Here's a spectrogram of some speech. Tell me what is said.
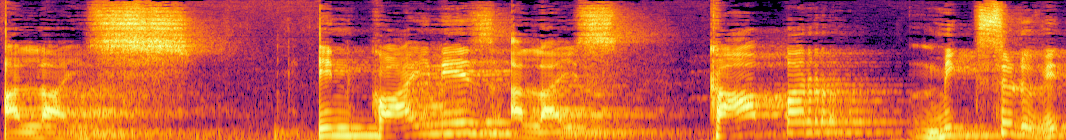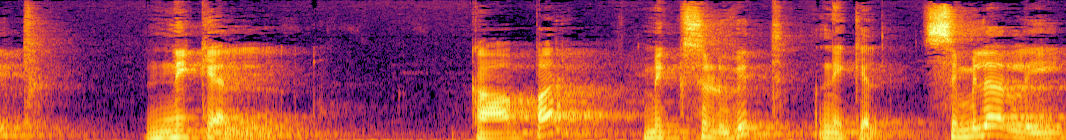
alloys in coinage alloys copper mixed with nickel. Copper mixed with nickel. Similarly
